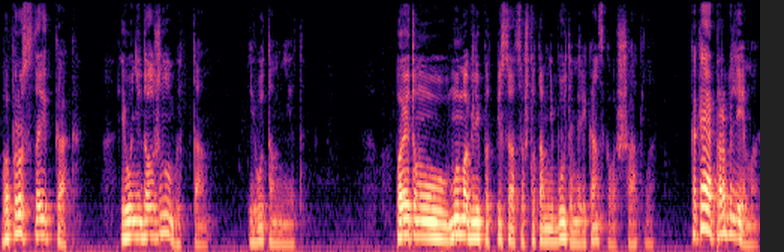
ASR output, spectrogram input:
Вопрос стоит как? Его не должно быть там, его там нет. Поэтому мы могли подписаться, что там не будет американского шаттла. Какая проблема?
